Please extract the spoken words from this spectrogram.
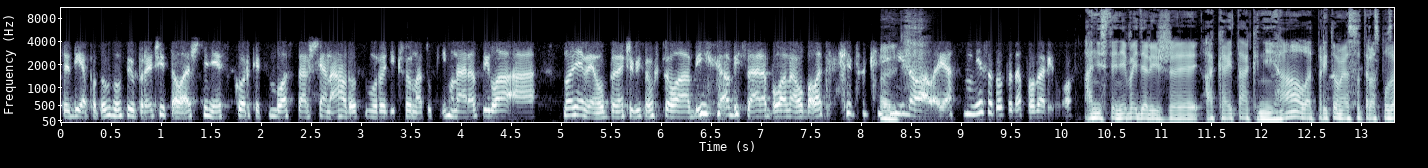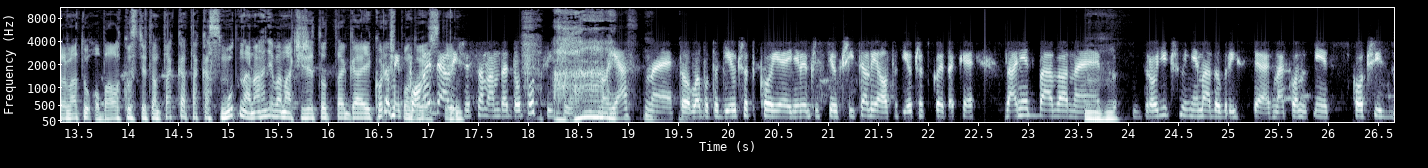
vtedy a potom som si ju prečítala ešte neskôr, keď som bola staršia, náhodou som u rodičov na tú knihu narazila a no neviem úplne, či by som chcela, aby, aby Sára bola na obale takéto knihy, no ale ja, mne sa to teda podarilo. Ani ste nevedeli, že aká je tá kniha, ale pritom ja sa teraz pozerám na tú obálku, ste tam taká, taká smutná, nahnevaná, čiže to tak aj korešponduje To mi povedali, že sa mám dať do pocitu. Aha. No jasné, to, lebo to dievčatko je, neviem, či ste ju čítali, ale to dievčatko je také zanedbávané, mm-hmm. s rodičmi nemá dobrý vzťah, nakoniec skočí z,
